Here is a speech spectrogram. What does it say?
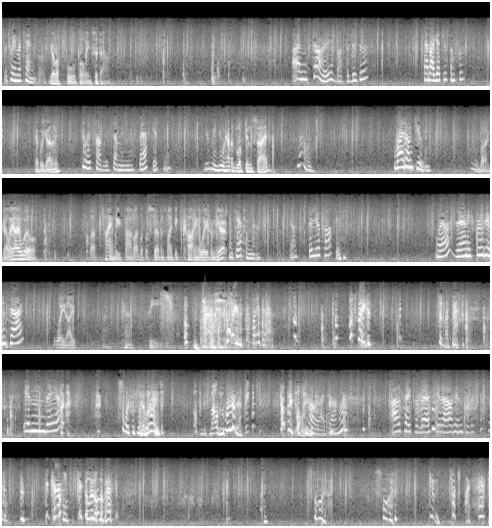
between the candles. You're a fool, Pauline. Sit down. I'm sorry about the dessert. Can't I get you some fruit? Have we got any? Well, there's probably some in this basket. You mean you haven't looked inside? No. Why don't you? Oh, by golly, I will. About time we found out what the servants might be carting away from here. Be careful now. Don't spill your coffee. Well, is there any fruit inside? Wait, I, I can't see. Oh, Pauline! What is it? A snake! It's in that basket. In there? I, I saw it with my own eyes. It opened its mouth and reared at me. Help me, Pauline. All right, Donald. I'll take the basket out into the kitchen. Be, careful. Keep the lid on the basket. I saw it. I saw it. It touched my head.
